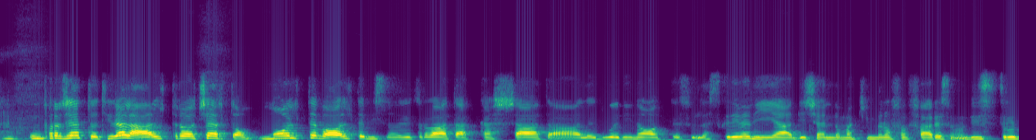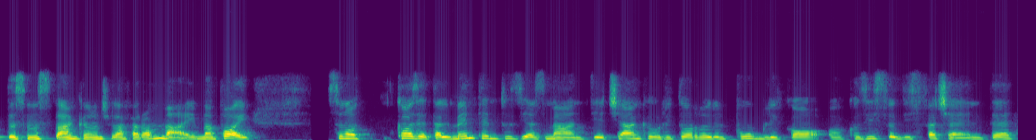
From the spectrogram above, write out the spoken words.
un progetto tira l'altro. Certo, molte volte mi sono ritrovata accasciata alle due di notte sulla scrivania dicendo ma chi me lo fa fare? Sono distrutta, sono stanca, non ce la farò mai. Ma poi sono cose talmente entusiasmanti e c'è anche un ritorno del pubblico eh, così soddisfacente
